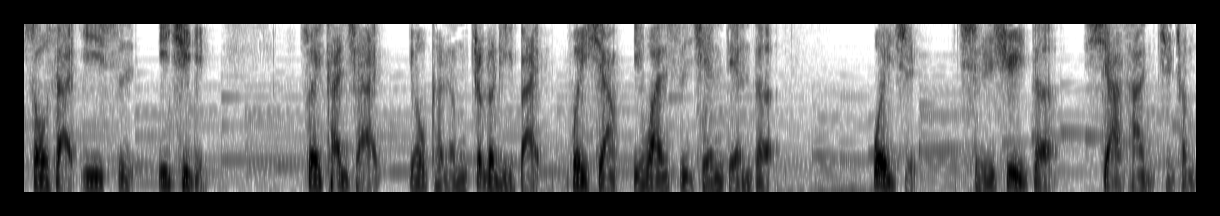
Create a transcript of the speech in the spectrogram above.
收在一四一七零。所以看起来有可能这个礼拜会向一万四千点的位置持续的下探支撑。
